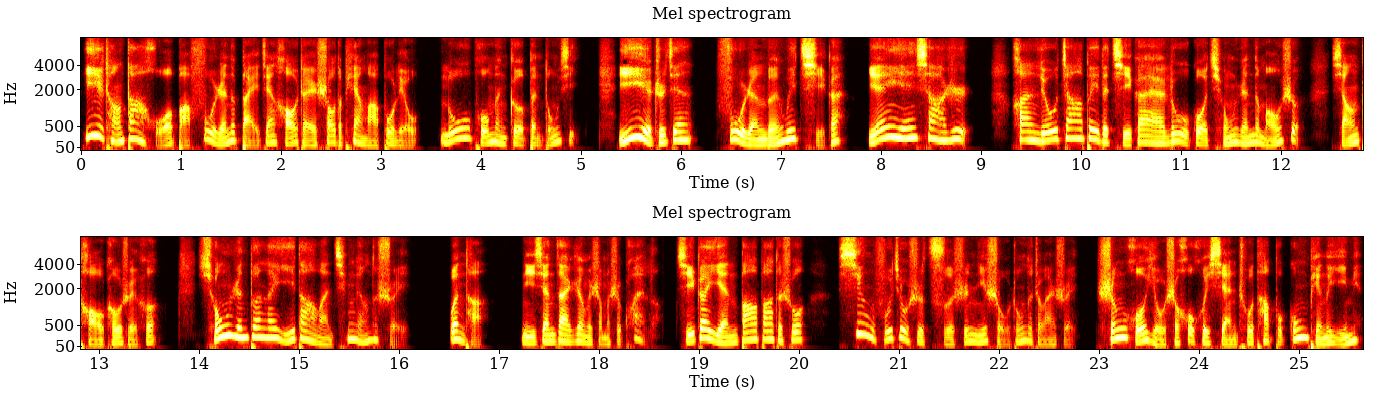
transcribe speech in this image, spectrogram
一场大火把富人的百间豪宅烧得片瓦不留，奴仆们各奔东西。一夜之间，富人沦为乞丐。炎炎夏日，汗流浃背的乞丐路过穷人的茅舍，想讨口水喝。穷人端来一大碗清凉的水，问他。你现在认为什么是快乐？乞丐眼巴巴地说：“幸福就是此时你手中的这碗水。生活有时候会显出它不公平的一面，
